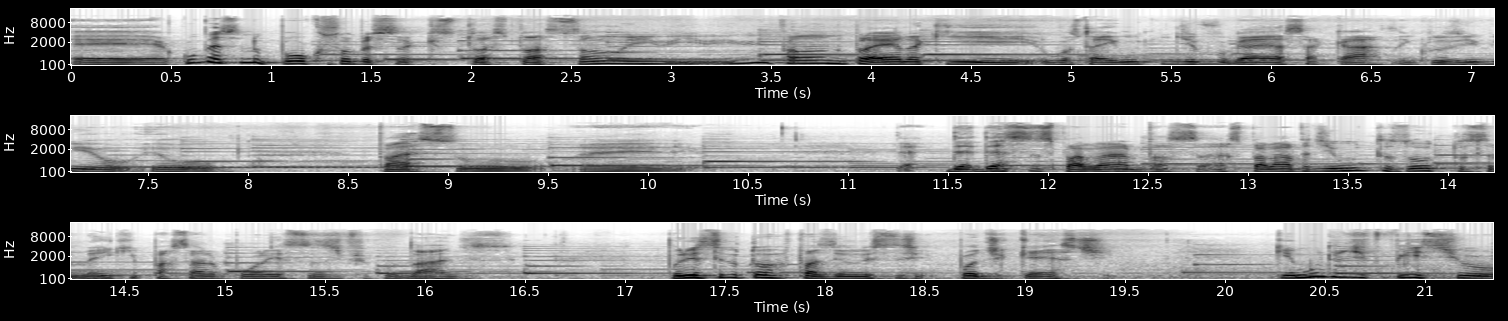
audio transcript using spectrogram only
é, conversando um pouco sobre essa situação e, e falando para ela que eu gostaria muito de divulgar essa carta. Inclusive, eu, eu faço é, dessas palavras as palavras de muitos outros também que passaram por essas dificuldades. Por isso que eu estou fazendo esse podcast, que é muito difícil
